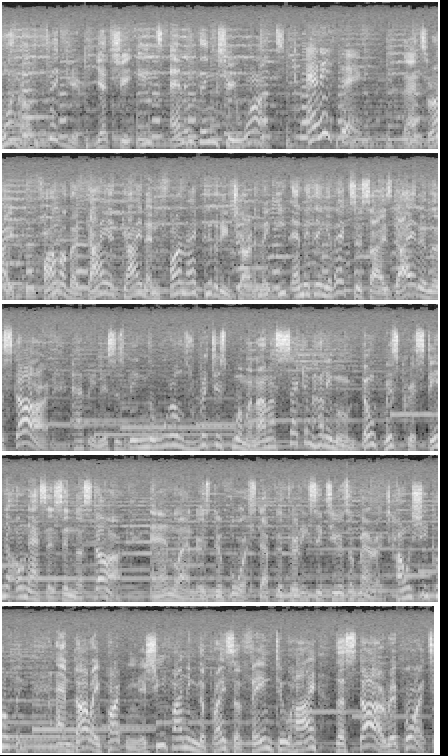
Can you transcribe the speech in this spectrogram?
What a figure, yet she eats anything she wants. Anything. That's right. Follow the diet guide and fun activity chart in the Eat Anything and Exercise diet in the Star. Happiness is being the world's richest woman on a second honeymoon. Don't miss Christina Onassis in the Star. Ann Landers divorced after 36 years of marriage. How is she coping? And Dolly Parton, is she finding the price of fame too high? The Star reports.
